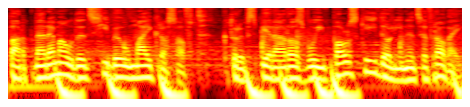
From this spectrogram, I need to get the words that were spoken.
Partnerem audycji był Microsoft, który wspiera rozwój polskiej Doliny Cyfrowej.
